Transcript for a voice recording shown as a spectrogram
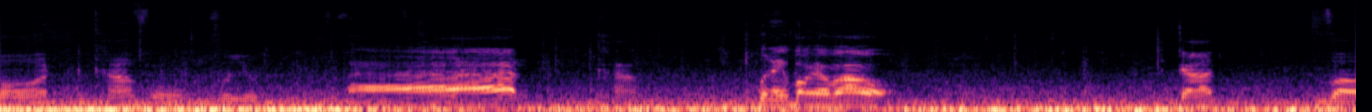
บอสครับผม ผู้อยู่ปาดครับพูดอะไรบอกอย่าเบ้าการ์ดเวา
